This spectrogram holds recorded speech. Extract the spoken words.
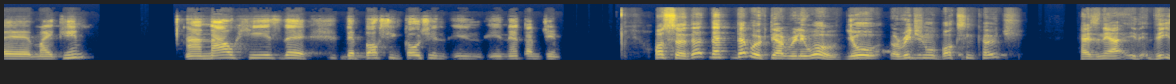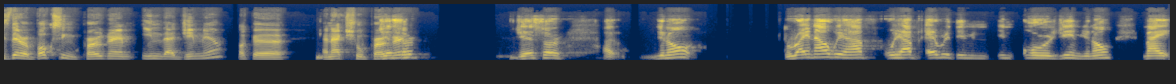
uh, my team, and now he's the the boxing coach in in, in Entram Gym. Also, that, that that worked out really well. Your original boxing coach has now is there a boxing program in that gym now, like a an actual program? Yes, sir. Yes, sir. Uh, you know, right now we have we have everything in, in our gym. You know, my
